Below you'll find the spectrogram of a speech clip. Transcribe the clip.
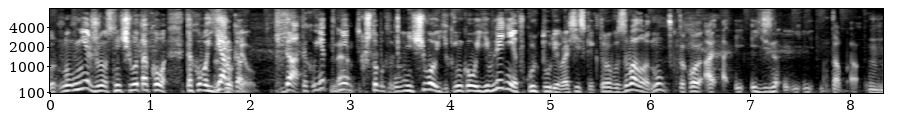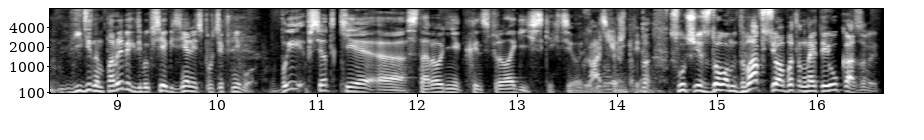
Ну, нет же у нас ничего такого, такого яркого. Да, такого, нет, нет, чтобы ничего, никакого явления в культуре в российской, которое вызывало, ну, такое а, а, едино- и- там, а, в едином порыве, где бы все объединялись против него. Вы все-таки сторонник конспирологических теорий. Конечно. Да. В случае с Домом 2 все об этом на это и указывает.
